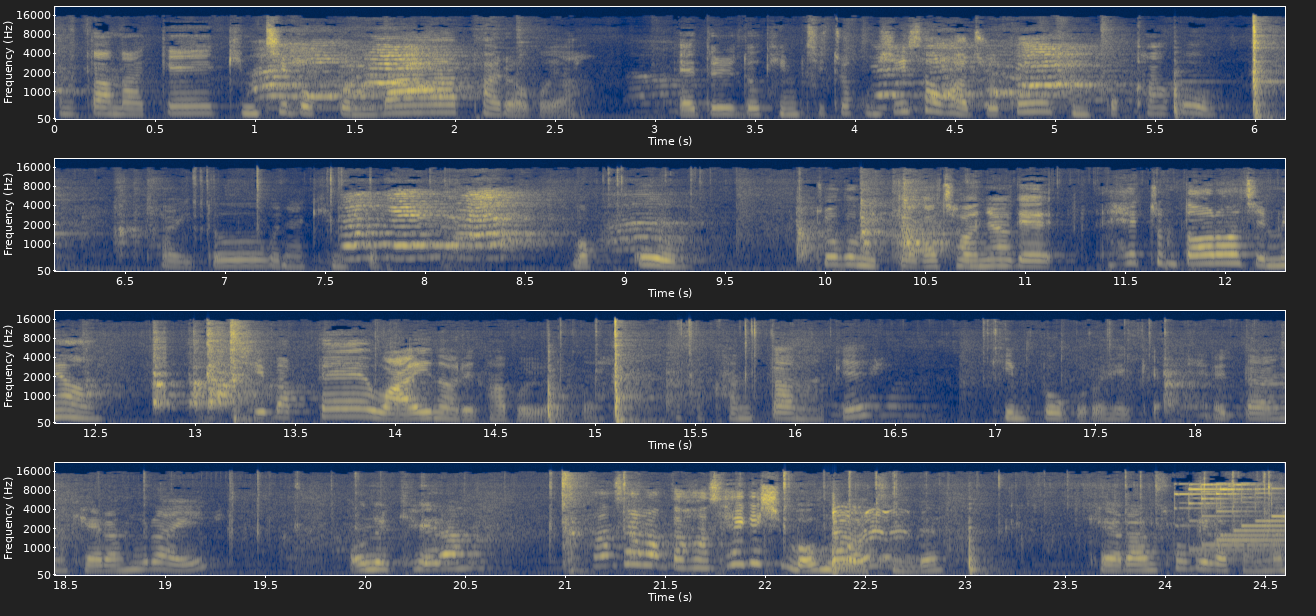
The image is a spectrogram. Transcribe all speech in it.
간단하게 김치볶음밥 하려고요. 애들도 김치 조금 씻어가지고 김볶하고 저희도 그냥 김볶 먹고 조금 있다가 저녁에 해 좀 떨어지면 집 앞에 와이너리 가보려고요. 그래서 간단하게 김볶으로 해결. 일단 계란 후라이. 오늘 계란 한 사람당 한 3개씩 먹은 것 같은데 계란 소비가 장난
